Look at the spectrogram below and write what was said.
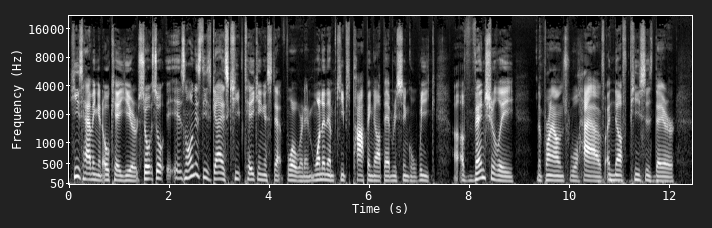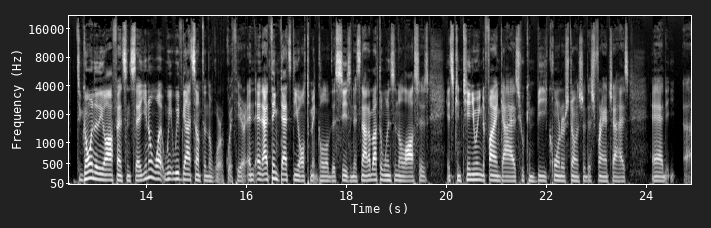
he's having an okay year. So so as long as these guys keep taking a step forward and one of them keeps popping up every single week, uh, eventually the Browns will have enough pieces there to go into the offense and say, you know what, we, we've got something to work with here. And, and I think that's the ultimate goal of this season. It's not about the wins and the losses, it's continuing to find guys who can be cornerstones for this franchise. And uh,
